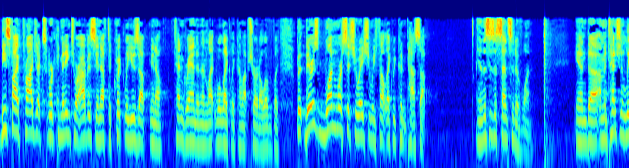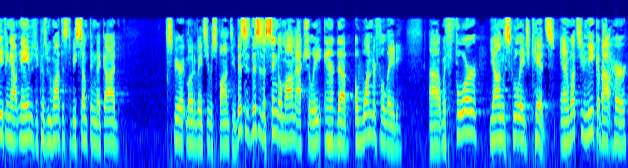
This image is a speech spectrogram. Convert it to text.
these five projects we're committing to are obviously enough to quickly use up, you know, 10 grand and then li- we'll likely come up short all over the place. But there's one more situation we felt like we couldn't pass up. And this is a sensitive one. And uh, I'm intentionally leaving out names because we want this to be something that God Spirit motivates you to respond to. This is, this is a single mom, actually, and uh, a wonderful lady uh, with four young school age kids. And what's unique about her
